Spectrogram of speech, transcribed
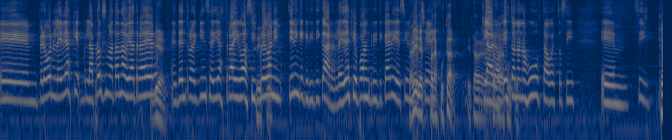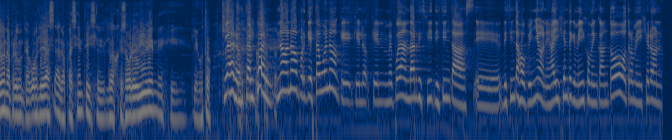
Eh, pero bueno, la idea es que la próxima tanda voy a traer, Bien. eh, dentro de 15 días traigo, así Sí, prueban sí. y tienen que criticar. La idea es que puedan criticar y decirme, Está bien, es "Che, para ajustar. Está- está claro, para esto no nos gusta o esto sí. Eh, sí, Te hago una pregunta. Vos le das a los pacientes y si los que sobreviven es que les gustó. Claro, tal cual. No, no, porque está bueno que, que, lo- que me puedan dar disti- distintas, eh, distintas opiniones. Hay gente que me dijo me encantó, otros me dijeron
